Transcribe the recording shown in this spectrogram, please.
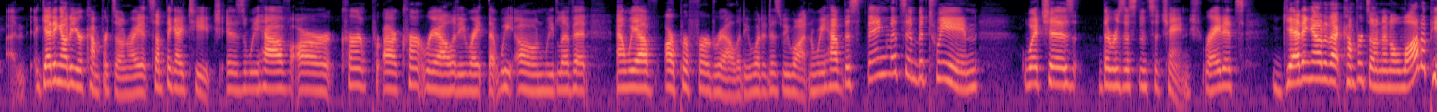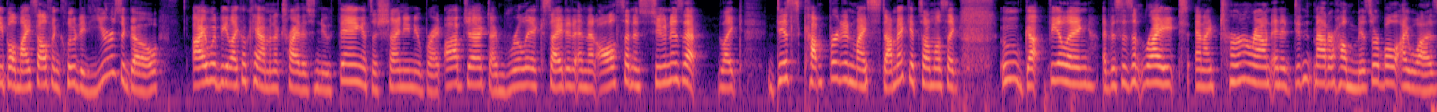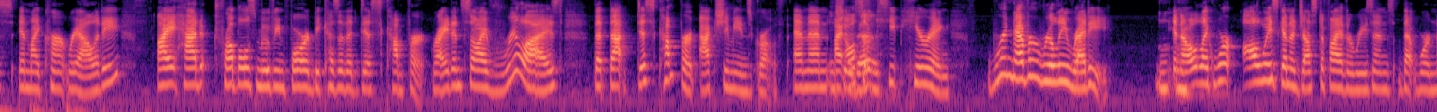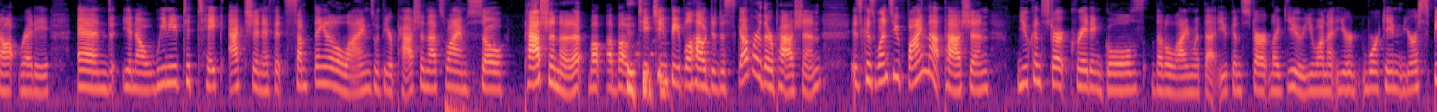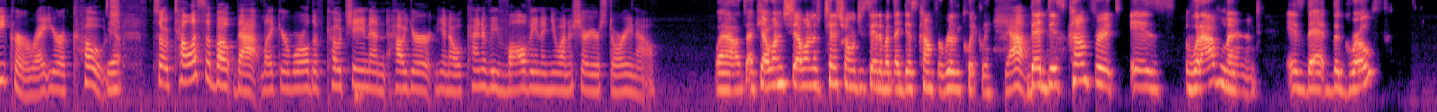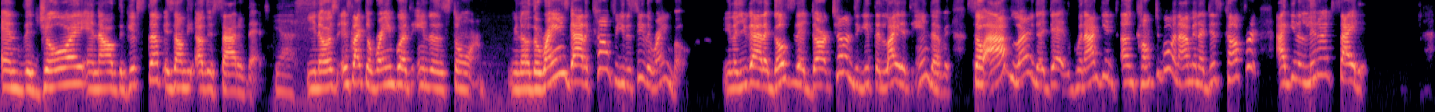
getting out of your comfort zone right it's something i teach is we have our current our current reality right that we own we live it and we have our preferred reality what it is we want and we have this thing that's in between which is the resistance to change right it's getting out of that comfort zone and a lot of people myself included years ago I would be like, okay, I'm going to try this new thing. It's a shiny new bright object. I'm really excited. And then all of a sudden, as soon as that like discomfort in my stomach. It's almost like, ooh, gut feeling, this isn't right. And I turn around, and it didn't matter how miserable I was in my current reality. I had troubles moving forward because of the discomfort, right? And so I've realized that that discomfort actually means growth. And then I also does. keep hearing, we're never really ready. Mm-mm. You know, like we're always going to justify the reasons that we're not ready. And, you know, we need to take action if it's something that aligns with your passion. That's why I'm so passionate about, about teaching people how to discover their passion, is because once you find that passion, you can start creating goals that align with that. You can start like you, you want to, you're working, you're a speaker, right? You're a coach. Yeah. So tell us about that, like your world of coaching and how you're, you know, kind of evolving and you want to share your story now. Wow. Okay, I want to I want to touch on what you said about that discomfort really quickly. Yeah. That discomfort is what I've learned is that the growth and the joy and all the good stuff is on the other side of that. Yes. You know, it's, it's like the rainbow at the end of the storm. You know, the rain's got to come for you to see the rainbow. You know, you got to go through that dark tunnel to get the light at the end of it. So I've learned that that when I get uncomfortable and I'm in a discomfort, I get a little excited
